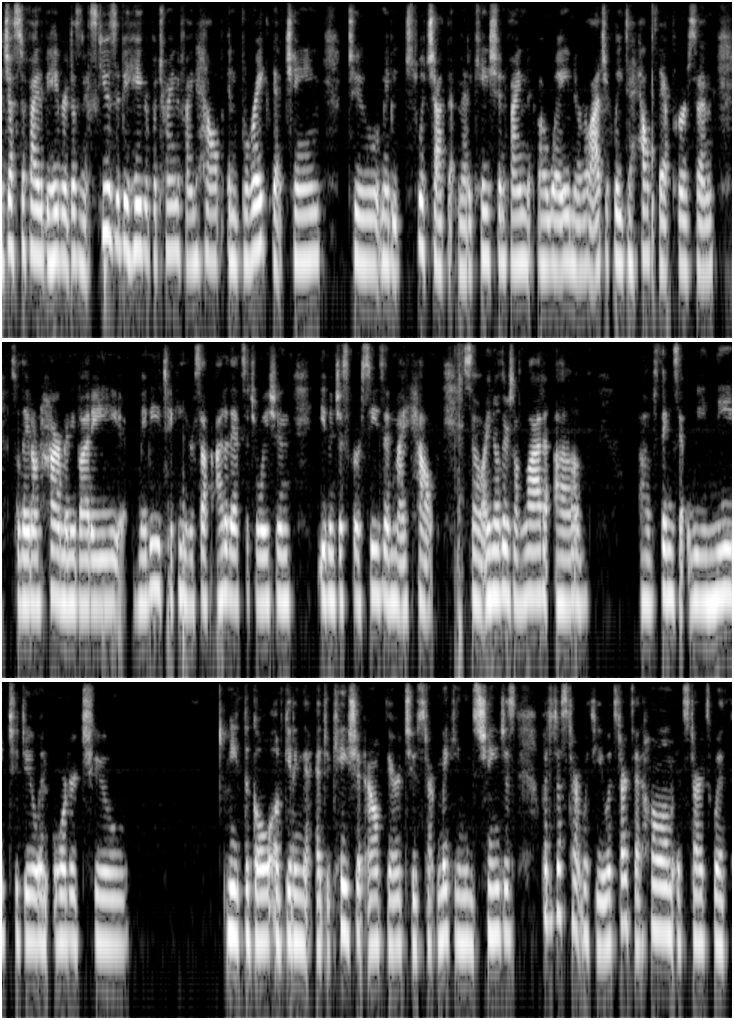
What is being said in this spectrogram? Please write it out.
justify the behavior, it doesn't excuse the behavior, but trying to find help and break that chain to maybe switch out that medication, find a way neurologically to help that person so they don't harm anybody. Maybe taking yourself out of that situation, even just for a season, might help. So I know there's a lot of of things that we need to do in order to meet the goal of getting the education out there to start making these changes but it does start with you it starts at home it starts with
